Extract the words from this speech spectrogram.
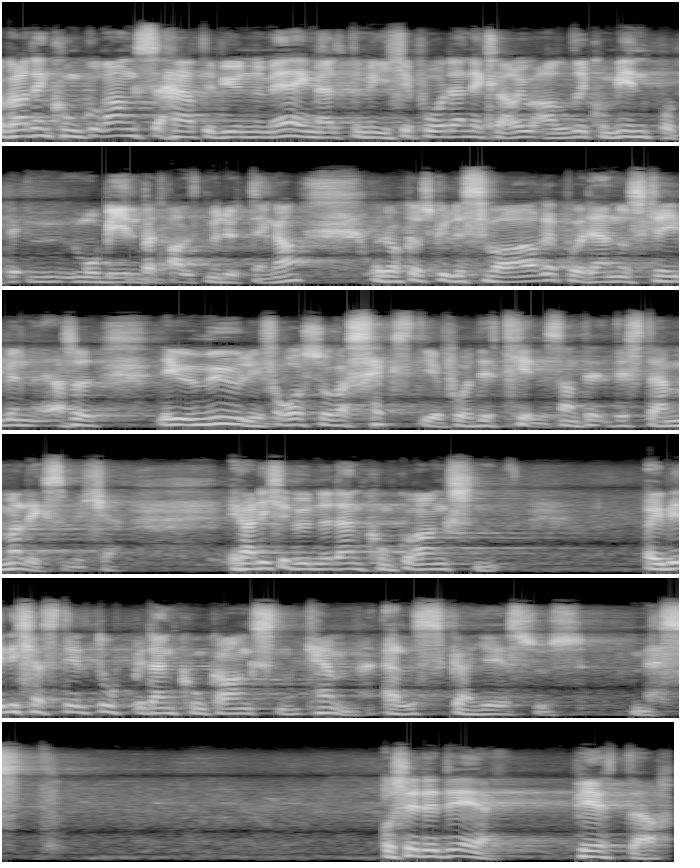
Dere hadde en konkurranse her til å begynne med. Jeg meldte meg ikke på den. Jeg klarer jo aldri å komme inn på mobilen på et halvt minutt engang. Og dere skulle svare på den og skrive en, altså, Det er umulig for oss over 60 å få det til. Det, det, stemmer liksom ikke. Jeg hadde ikke vunnet den konkurransen. Og jeg ville ikke ha stilt opp i den konkurransen. Hvem elsker Jesus mest? Og så er det det Peter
